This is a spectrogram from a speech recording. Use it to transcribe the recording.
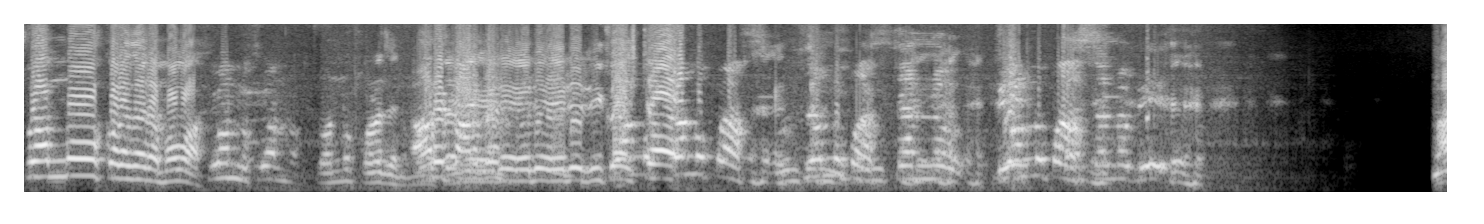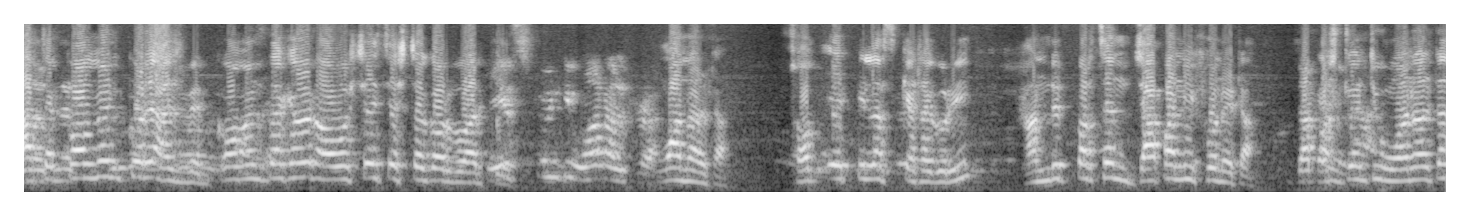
চুয়ান্ন করা যায় না মামা। 54 54 চুয়ান্ন করা যায় না। রিকোয়েস্টটা 55 55 আচ্ছা কমেন্ট করে আসবেন। কমেন্ট দেখাবেন অবশ্যই চেষ্টা করব আর কি। S21 আলট্রা ওয়ান আলটা সব A plus category hundred percent জাপানি ফোন এটা। এস টোয়েন্টি ওয়ান আলটা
